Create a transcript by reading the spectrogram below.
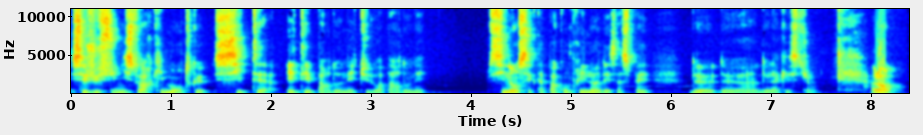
C'est juste une histoire qui montre que si tu as été pardonné, tu dois pardonner. Sinon, c'est que tu n'as pas compris l'un des aspects de, de, de, la question. Alors,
